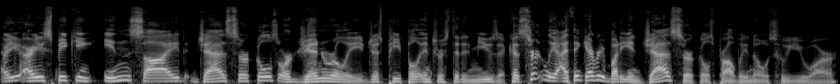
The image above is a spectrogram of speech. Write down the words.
Are you are you speaking inside jazz circles or generally just people interested in music? Because certainly, I think everybody in jazz circles probably knows who you are.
